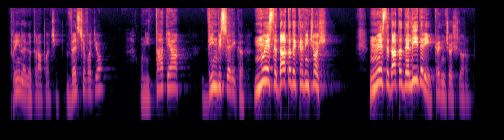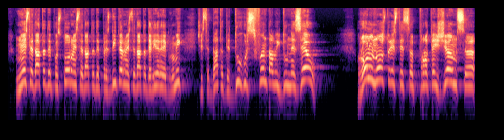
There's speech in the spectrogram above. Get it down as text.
Prin legătura păcii. Vezi ce văd eu? Unitatea din biserică nu este dată de credincioși. Nu este dată de liderii credincioșilor. Nu este dată de păstor, nu este dată de prezbiter, nu este dată de lideri de grumic, ci este dată de Duhul Sfânt al lui Dumnezeu. Rolul nostru este să protejăm, să,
